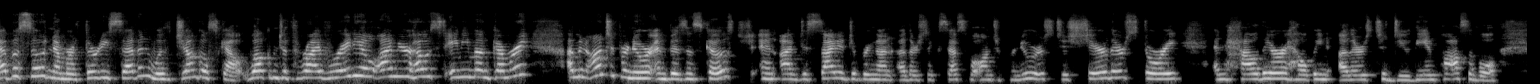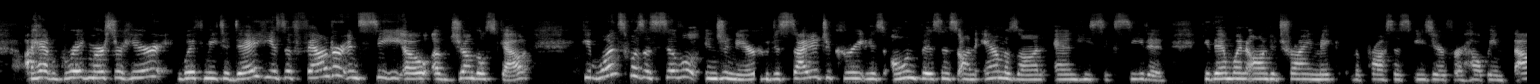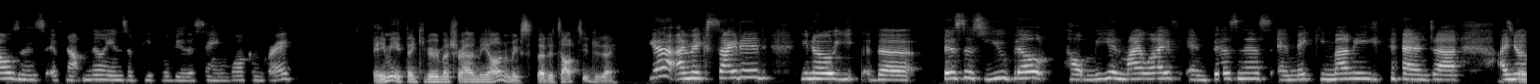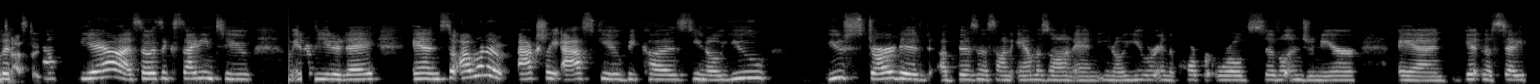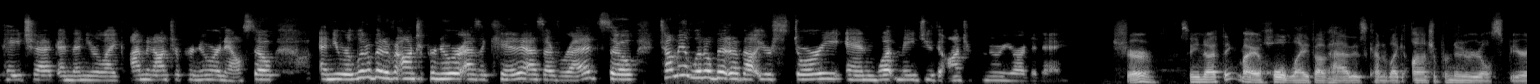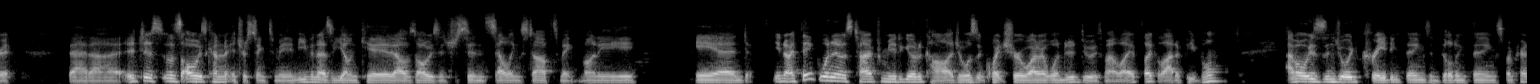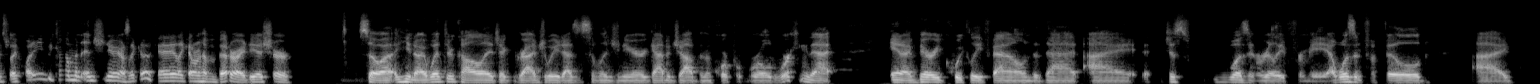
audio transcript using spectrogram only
Episode number 37 with Jungle Scout. Welcome to Thrive Radio. I'm your host, Amy Montgomery. I'm an entrepreneur and business coach, and I've decided to bring on other successful entrepreneurs to share their story and how they are helping others to do the impossible. I have Greg Mercer here with me today. He is the founder and CEO of Jungle Scout. He once was a civil engineer who decided to create his own business on Amazon and he succeeded. He then went on to try and make the process easier for helping thousands, if not millions, of people do the same. Welcome, Greg. Amy, thank you very much for having me on. I'm excited to talk to you today. Yeah, I'm excited. You know, the business you built helped me in my life and business and making money. And uh, I know fantastic. that yeah, so it's exciting to interview today. And so I want to actually ask you because, you know, you you started a business on Amazon and you know, you were in the corporate world, civil engineer and getting a steady paycheck and then you're like I'm an entrepreneur now. So and you were a little bit of an entrepreneur as a kid as I've read. So tell me a little bit about your story and what made you the entrepreneur you are today. Sure. So, you know, I think my whole life I've had this kind of like entrepreneurial spirit that uh, it just was always kind of interesting to me. And even as a young kid, I was always interested in selling stuff to make money. And, you know, I think when it was time for me to go to college, I wasn't quite sure what I wanted to do with my life, like a lot of people. I've always enjoyed creating things and building things. My parents were like, why don't you become an engineer? I was like, okay, like I don't have a better idea. Sure. So, uh, you know, I went through college, I graduated as a civil engineer, got a job in the corporate world working that and I very quickly found that I just wasn't really for me. I wasn't fulfilled. I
